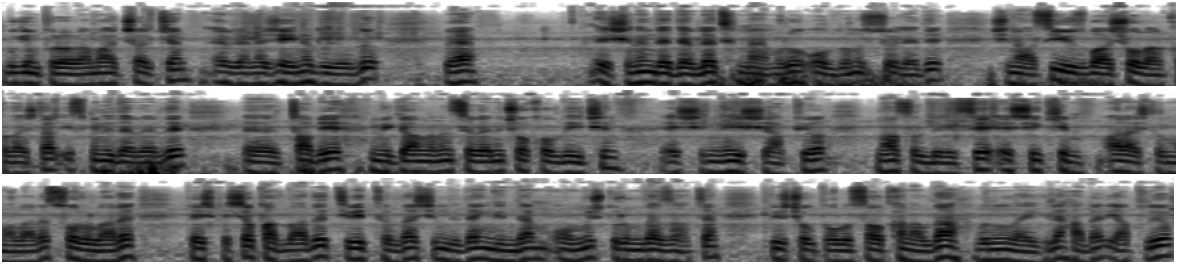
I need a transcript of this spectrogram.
bugün programı açarken evleneceğini duyurdu ve eşinin de devlet memuru olduğunu söyledi. Şinasi Yüzbaşıoğlu arkadaşlar ismini de verdi. Ee, Tabi Müge Anlı'nın seveni çok olduğu için eşi ne iş yapıyor, nasıl birisi, eşi kim araştırmaları, soruları peş peşe patladı. Twitter'da şimdiden gündem olmuş durumda zaten. Birçok da ulusal kanalda bununla ilgili haber yapılıyor.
